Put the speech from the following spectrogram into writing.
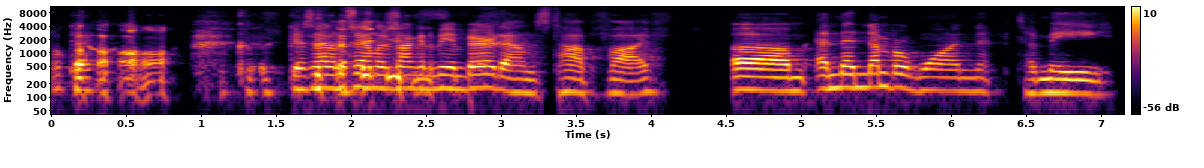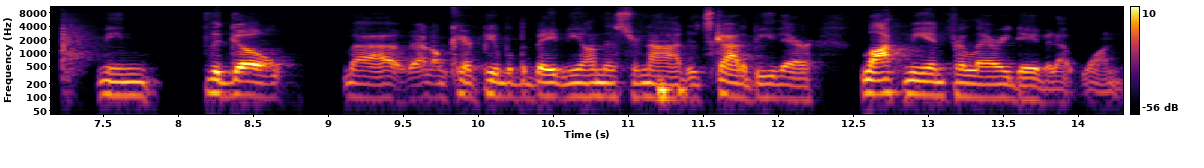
okay. Guess Adam Sandler's not going to be in Bear Down's top five. Um, and then number one to me, I mean, the GOAT. Uh, I don't care if people debate me on this or not. It's got to be there. Lock me in for Larry David at one.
